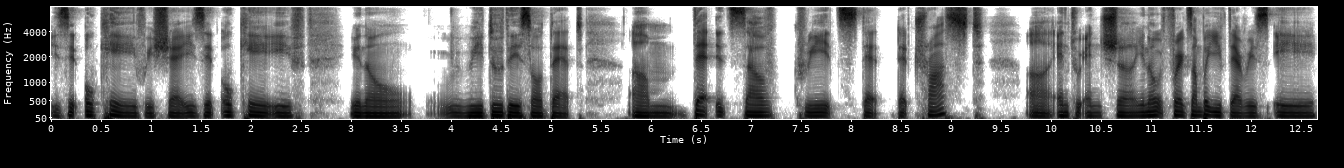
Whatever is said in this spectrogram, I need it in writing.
is it okay if we share? Is it okay if, you know, we do this or that? Um, that itself creates that that trust. Uh, and to ensure, you know, for example, if there is a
